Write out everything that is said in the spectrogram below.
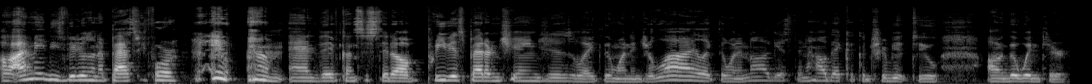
uh, I made these videos in the past before, and they've consisted of previous pattern changes, like the one in July, like the one in August, and how that could contribute to uh, the winter.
